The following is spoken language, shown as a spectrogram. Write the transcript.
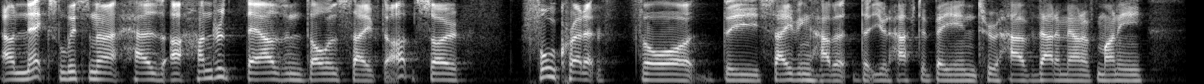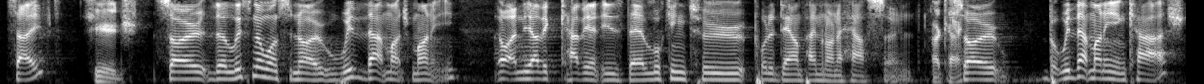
our next listener has $100,000 saved up. So full credit for the saving habit that you'd have to be in to have that amount of money saved. Huge. So the listener wants to know with that much money, oh, and the other caveat is they're looking to put a down payment on a house soon. Okay. So, but with that money in cash,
